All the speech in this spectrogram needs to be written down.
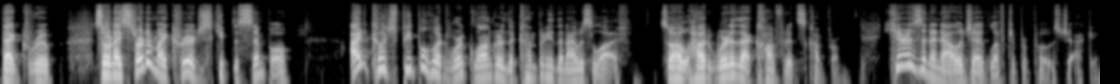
that group. So when I started my career, just keep this simple. I'd coached people who had worked longer in the company than I was alive. So how, how where did that confidence come from? Here's an analogy I'd love to propose, Jackie,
